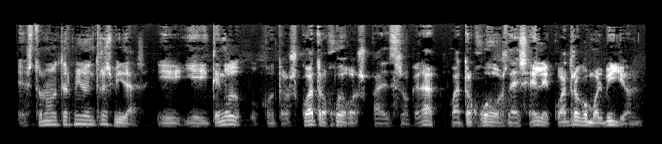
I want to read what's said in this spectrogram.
esto no lo termino en tres vidas. Y, y tengo otros cuatro juegos para desbloquear, cuatro juegos de SL, cuatro como el Billion.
